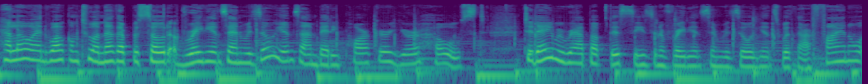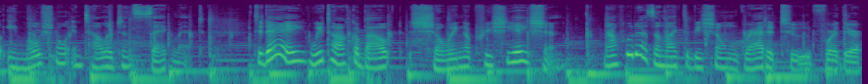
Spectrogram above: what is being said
Hello, and welcome to another episode of Radiance and Resilience. I'm Betty Parker, your host. Today, we wrap up this season of Radiance and Resilience with our final emotional intelligence segment. Today, we talk about showing appreciation. Now, who doesn't like to be shown gratitude for their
